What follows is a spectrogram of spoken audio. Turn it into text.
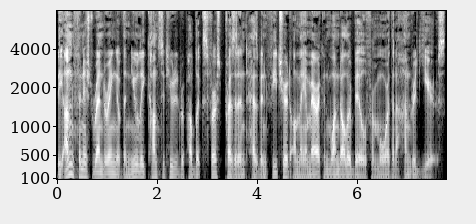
the unfinished rendering of the newly constituted republic's first president has been featured on the American $1 bill for more than a hundred years.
